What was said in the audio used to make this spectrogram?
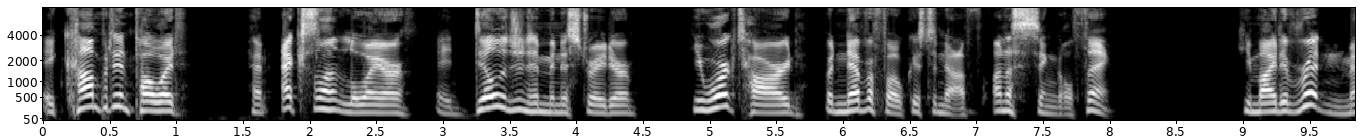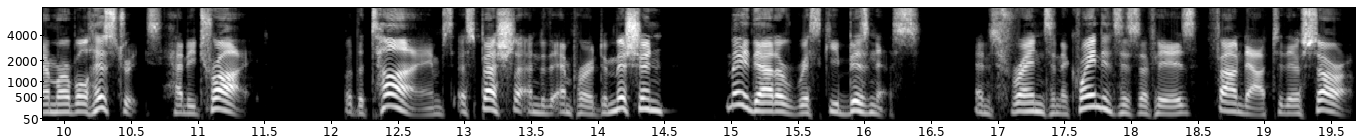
A competent poet, an excellent lawyer, a diligent administrator, he worked hard but never focused enough on a single thing. He might have written memorable histories had he tried, but the times, especially under the Emperor Domitian, made that a risky business, and friends and acquaintances of his found out to their sorrow.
